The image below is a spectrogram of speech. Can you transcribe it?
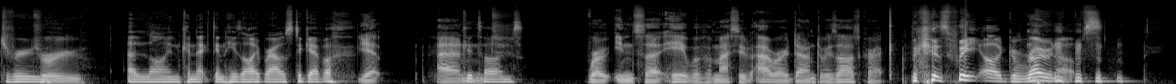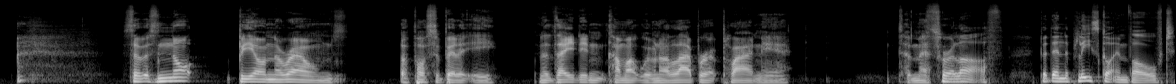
Drew, drew. a line connecting his eyebrows together. Yep. And Good times. wrote insert here with a massive arrow down to his arse crack. Because we are grown ups. So it's not beyond the realms of possibility that they didn't come up with an elaborate plan here to mess for a laugh. But then the police got involved.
